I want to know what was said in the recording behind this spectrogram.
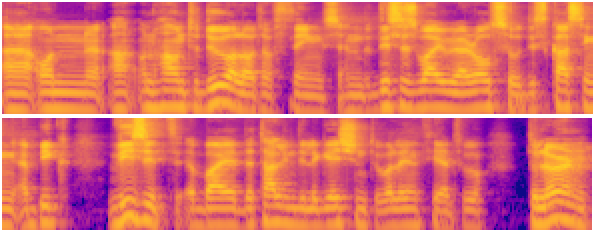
uh, on uh, on how to do a lot of things, and this is why we are also discussing a big visit by the Tallinn delegation to Valencia to to learn.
